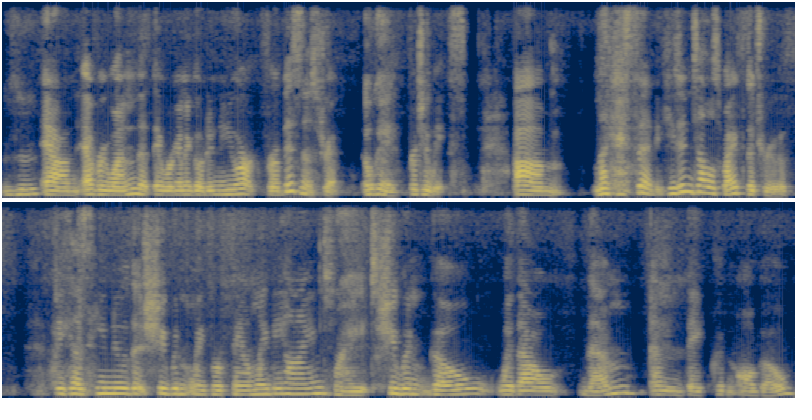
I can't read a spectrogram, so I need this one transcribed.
and everyone that they were going to go to New York for a business trip Okay. for two weeks. Um, like I said, he didn't tell his wife the truth because he knew that she wouldn't leave her family behind. Right. She wouldn't go without them, and they couldn't all go.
